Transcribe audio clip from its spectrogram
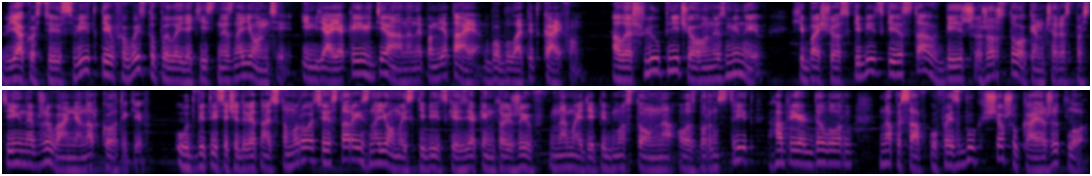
В якості свідків виступили якісь незнайомці, ім'я яких Діана не пам'ятає, бо була під кайфом. Але шлюб нічого не змінив. Хіба що Скібіцький став більш жорстоким через постійне вживання наркотиків. У 2019 році старий знайомий Скібіцький, з яким той жив в наметі під мостом на Осборн-стріт, Габріель Делорм, написав у Фейсбук, що шукає житло.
